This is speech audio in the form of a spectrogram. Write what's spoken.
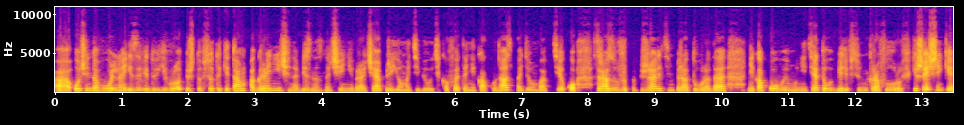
а, очень довольна и завидую Европе, что все-таки там ограничено без назначения врача прием антибиотиков. Это не как у нас, пойдем в аптеку, сразу уже побежали температура, да, никакого иммунитета, убили всю микрофлору в кишечнике,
